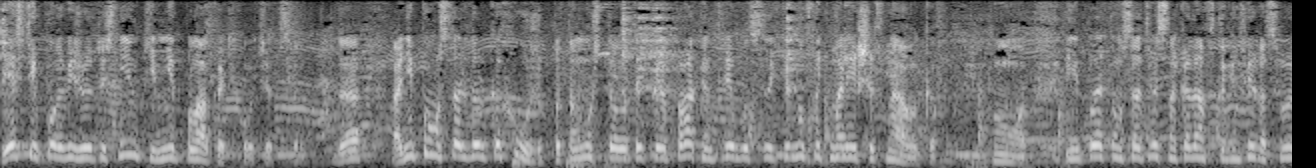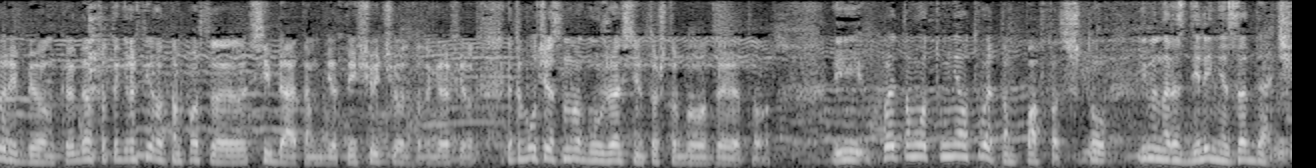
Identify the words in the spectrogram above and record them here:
Я с тех пор вижу эти снимки, мне плакать хочется. Да? Они, по-моему, стали только хуже, потому что вот эти аппараты им требуются таких, ну хоть малейших навыков. Вот. И поэтому, соответственно, когда фотографирует своего ребенка, когда фотографирует там просто себя там где-то, еще чего-то фотографирует, это получается намного ужаснее то, что было до этого. И поэтому вот у меня вот в этом пафос, что именно разделение задач.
